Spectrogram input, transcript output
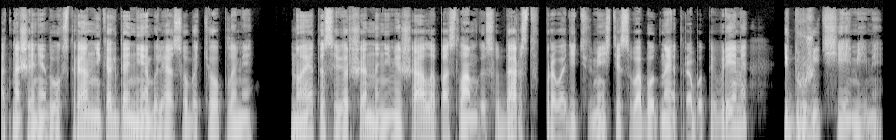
Отношения двух стран никогда не были особо теплыми. Но это совершенно не мешало послам государств проводить вместе свободное от работы время и дружить семьями.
